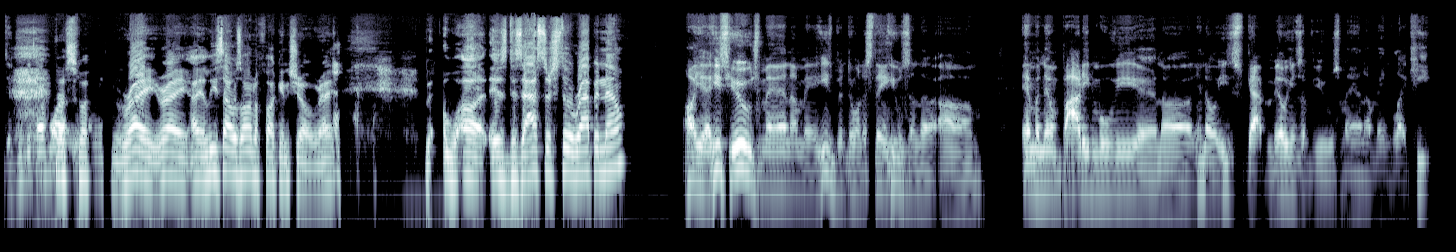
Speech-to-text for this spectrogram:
did you get that far? That's You know fu- what Right, right. I, at least I was on the fucking show, right? uh, is disaster still rapping now? Oh yeah, he's huge, man. I mean, he's been doing this thing. He was in the um Eminem bodied movie, and uh, you know, he's got millions of views, man. I mean, like he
